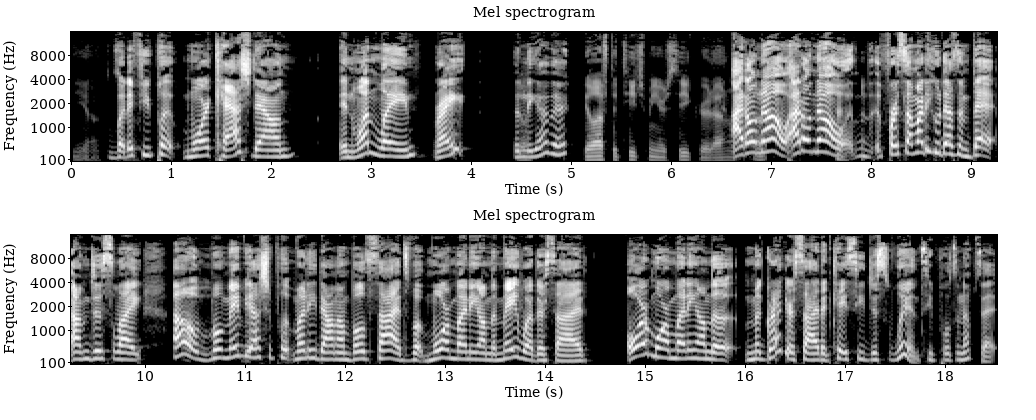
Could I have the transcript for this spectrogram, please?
You know. But so. if you put more cash down in one lane, right, than the other, you'll have to teach me your secret. I don't. I don't know. I don't know. For somebody who doesn't bet, I'm just like, oh, well, maybe I should put money down on both sides, but more money on the Mayweather side, or more money on the McGregor side in case he just wins. He pulls an upset.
